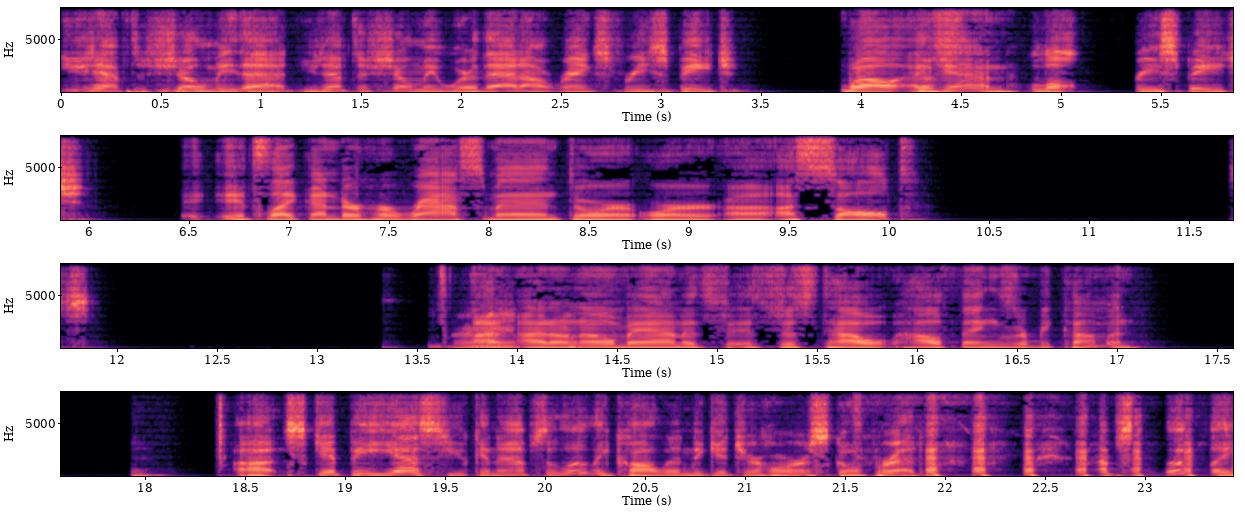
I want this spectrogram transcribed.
You'd have to show me that. You'd have to show me where that outranks free speech. Well, again, Law, free speech. it's like under harassment or, or uh, assault. All right. I, I don't know, man. It's it's just how how things are becoming. Uh, Skippy, yes, you can absolutely call in to get your horoscope read. absolutely.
